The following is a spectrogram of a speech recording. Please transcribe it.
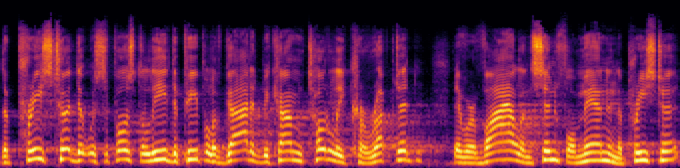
The priesthood that was supposed to lead the people of God had become totally corrupted. They were vile and sinful men in the priesthood.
